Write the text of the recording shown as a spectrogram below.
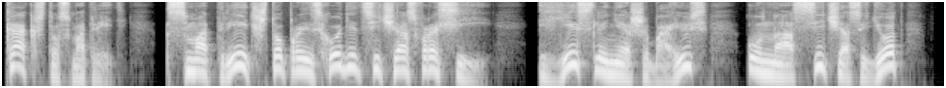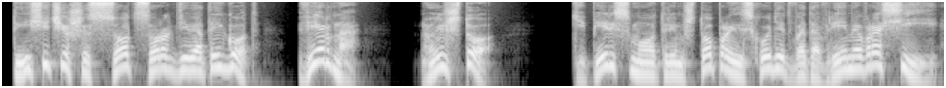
«Как что смотреть?» «Смотреть, что происходит сейчас в России. Если не ошибаюсь, у нас сейчас идет 1649 год. Верно? Ну и что?» «Теперь смотрим, что происходит в это время в России.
